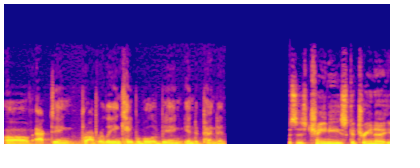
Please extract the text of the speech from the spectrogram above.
of acting properly, incapable of being independent. This is Cheney's Katrina.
